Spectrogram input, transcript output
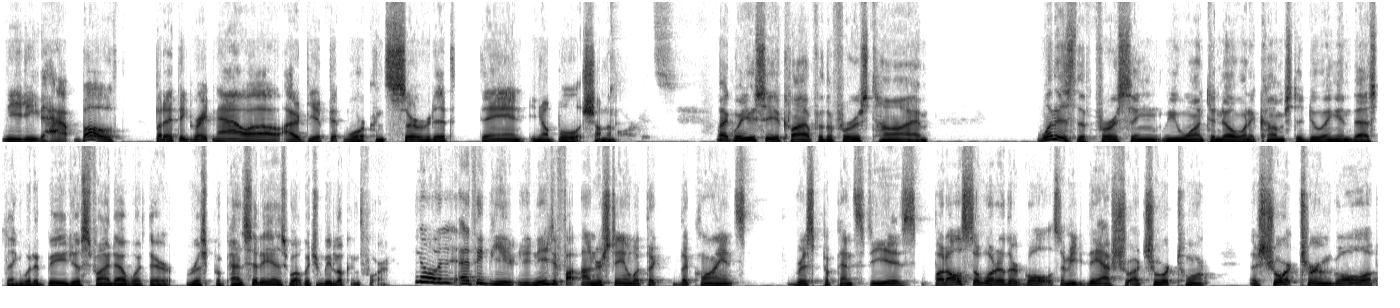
needing to have both. But I think right now uh, I would be a bit more conservative than you know bullish on the markets. Like when you see a client for the first time, What is the first thing you want to know when it comes to doing investing? Would it be just find out what their risk propensity is? What would you be looking for? You know, I think you, you need to f- understand what the, the client's risk propensity is, but also what are their goals? I mean, they have short, a short term a short term goal of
